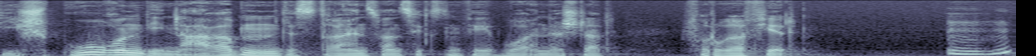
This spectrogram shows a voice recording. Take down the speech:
die Spuren, die Narben des 23. Februar in der Stadt fotografiert. Mhm.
